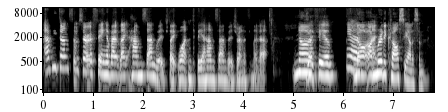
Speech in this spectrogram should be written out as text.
Have you done some sort of thing about like ham sandwich, like wanting to be a ham sandwich or anything like that? No, I feel yeah. no, I'm I- really classy, Alison.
